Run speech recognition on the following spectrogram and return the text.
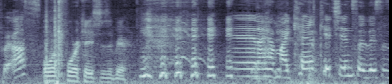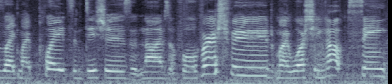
for us. Or four cases of beer. And I have my camp kitchen, so this is like my plates and dishes and knives and full Fresh food, my washing up sink,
